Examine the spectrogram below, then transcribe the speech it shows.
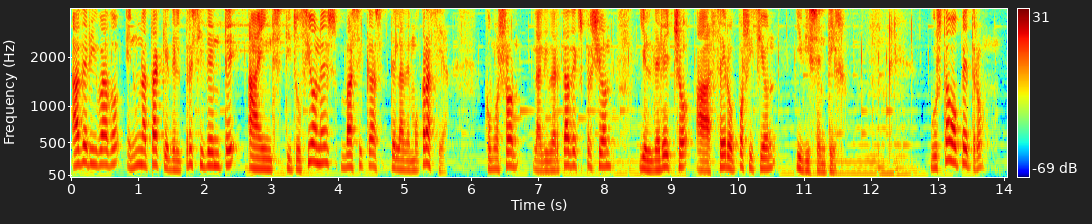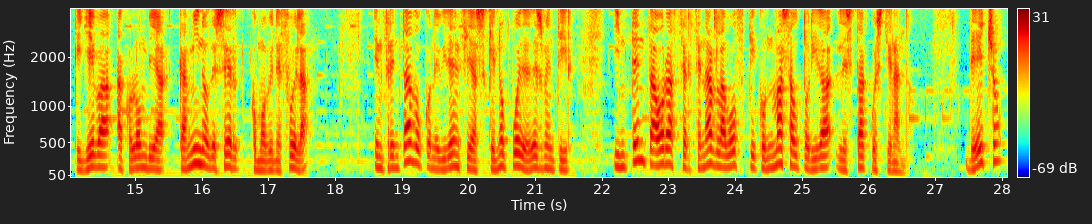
ha derivado en un ataque del presidente a instituciones básicas de la democracia, como son la libertad de expresión y el derecho a hacer oposición y disentir. Gustavo Petro, que lleva a Colombia camino de ser como Venezuela, enfrentado con evidencias que no puede desmentir, intenta ahora cercenar la voz que con más autoridad le está cuestionando. De hecho,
